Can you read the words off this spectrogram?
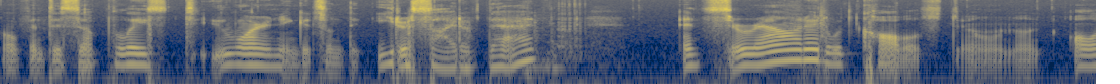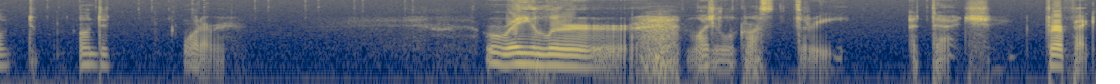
Open this up, place two iron ingots on the either side of that. And surround it with cobblestone on all of the, on the, whatever. Railer, modular cross 3, attach. Perfect.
